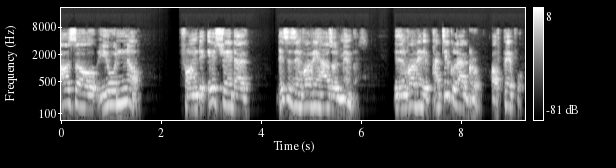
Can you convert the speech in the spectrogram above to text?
Also, you will know from the history that this is involving household members. It's involving a particular group of people.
